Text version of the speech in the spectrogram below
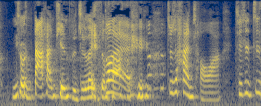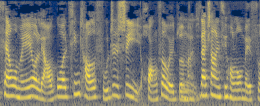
你说什么大汉天子之类的吗？对，就是汉朝啊。其实之前我们也有聊过，清朝的服制是以黄色为尊嘛。就在上一期《红楼美色》，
